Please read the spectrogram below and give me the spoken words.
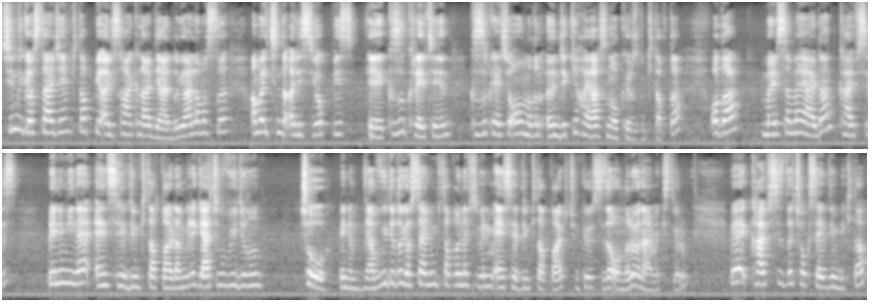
Şimdi göstereceğim kitap bir Alice Harikalar Diyarı'nda uyarlaması. Ama içinde Alice yok. Biz e, Kızıl Kraliçe'nin Kızıl Kraliçe olmadan önceki hayatını okuyoruz bu kitapta. O da Marisa Mayer'den Kalpsiz. Benim yine en sevdiğim kitaplardan biri. Gerçi bu videonun çoğu benim. Yani bu videoda gösterdiğim kitapların hepsi benim en sevdiğim kitaplar. Çünkü size onları önermek istiyorum. Ve Kalpsiz de çok sevdiğim bir kitap.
